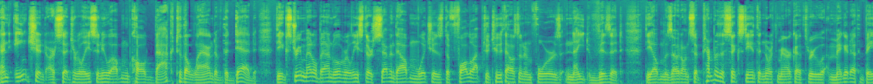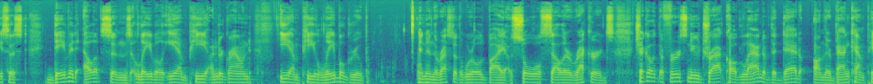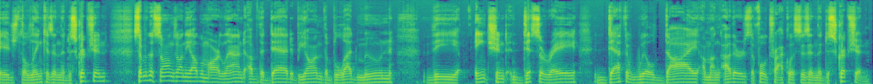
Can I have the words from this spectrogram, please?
And Ancient are set to release a new album called Back to the Land of the Dead. The extreme metal band will release their seventh album, which is the follow up to 2004's Night Visit. The album is out on September the 16th in North America through Megadeth bassist David Ellefson's label EMP Underground EMP Label Group and in the rest of the world by Soulseller Records. Check out the first new track called Land of the Dead on their Bandcamp page. The link is in the description. Some of the songs on the album are Land of the Dead, Beyond the Blood Moon, The Ancient Disarray, Death Will Die, among others. The full track list is in the description.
